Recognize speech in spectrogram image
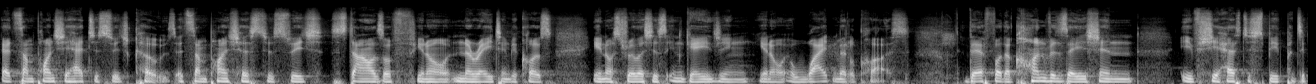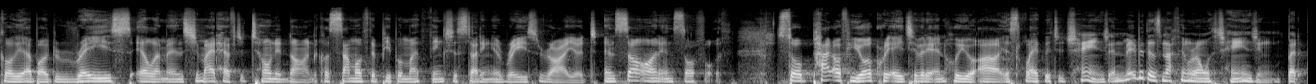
at some point she had to switch codes, at some point she has to switch styles of, you know, narrating because in Australia she's engaging, you know, a white middle class. Therefore, the conversation if she has to speak particularly about race elements, she might have to tone it down because some of the people might think she's starting a race riot and so on and so forth. So part of your creativity and who you are is likely to change. And maybe there's nothing wrong with changing. But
